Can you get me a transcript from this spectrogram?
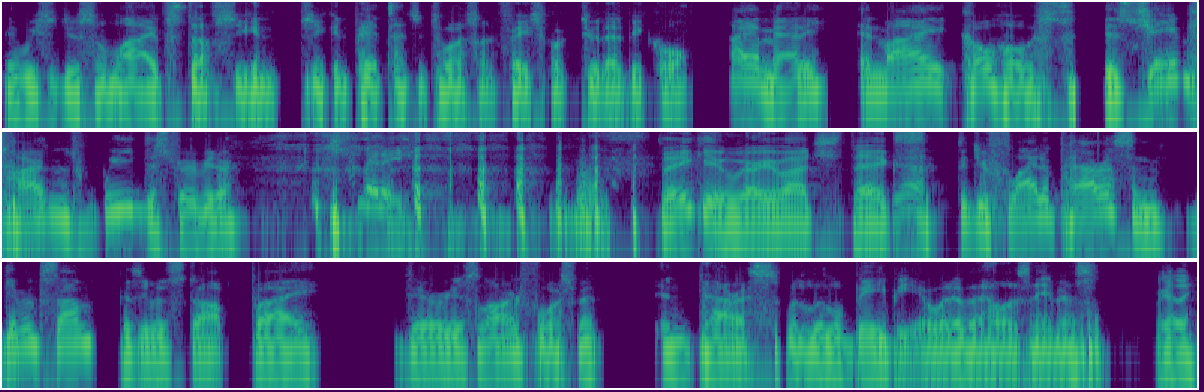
Maybe we should do some live stuff so you can so you can pay attention to us on Facebook too. That'd be cool. I am Maddie, and my co-host is James Harden's weed distributor, Smitty. Thank you very much. Thanks. yeah. Did you fly to Paris and give him some? Because he was stopped by various law enforcement in Paris with little baby or whatever the hell his name is. Really?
